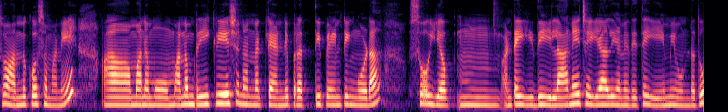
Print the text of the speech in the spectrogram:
సో అందుకోసమని మనము మనం రీక్రియేషన్ అన్నట్లే అండి ప్రతి పెయింటింగ్ కూడా. సో అంటే ఇది ఇలానే చెయ్యాలి అనేది అయితే ఏమీ ఉండదు.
